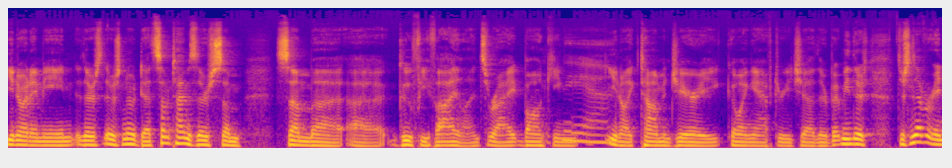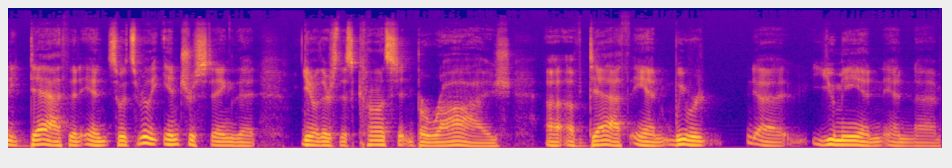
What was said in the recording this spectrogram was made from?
you know what I mean? There's there's no death. Sometimes there's some some uh, uh, goofy violence, right? Bonking, Yeah. you know, like Tom and Jerry going after each other. But I mean, there's there's never any death, and, and so it's really interesting that you know there's this constant barrage uh, of death. And we were uh, you, me, and and uh,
